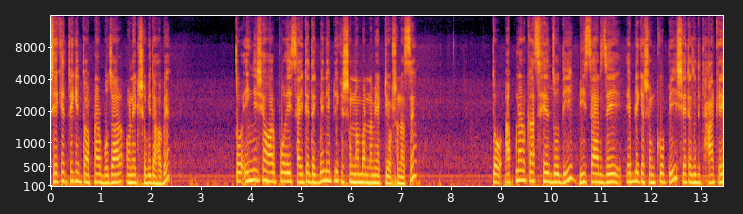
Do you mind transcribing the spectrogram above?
সেক্ষেত্রে কিন্তু আপনার বোঝার অনেক সুবিধা হবে। তো ইংলিশে হওয়ার পর এই সাইটে দেখবেন অ্যাপ্লিকেশন নাম্বার নামে একটি অপশন আছে। তো আপনার কাছে যদি ভিসার যে অ্যাপ্লিকেশন কপি সেটা যদি থাকে,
